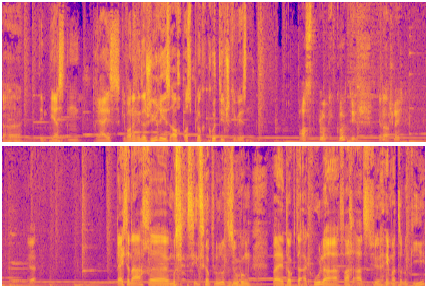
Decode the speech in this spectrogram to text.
äh, den ersten Preis gewonnen. In der Jury ist auch Ostblock Kurtic gewesen. Ostblock Kurtisch. Genau. Nicht schlecht. Ja. Gleich danach äh, musste sie zur Blutuntersuchung bei Dr. Akula, Facharzt für Hämatologie.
